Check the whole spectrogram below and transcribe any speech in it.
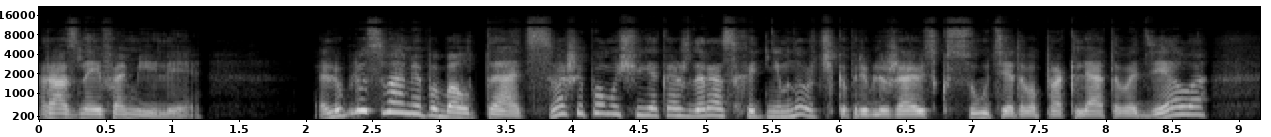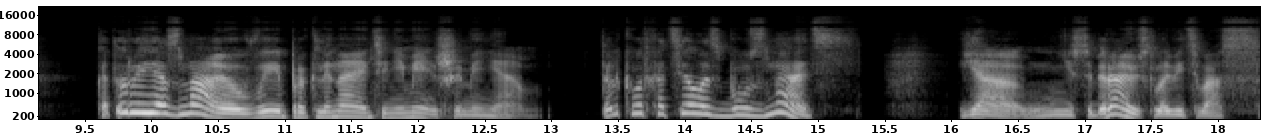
разные фамилии. Люблю с вами поболтать. С вашей помощью я каждый раз хоть немножечко приближаюсь к сути этого проклятого дела, которое, я знаю, вы проклинаете не меньше меня. Только вот хотелось бы узнать... Я не собираюсь ловить вас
